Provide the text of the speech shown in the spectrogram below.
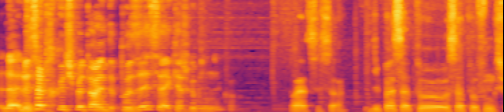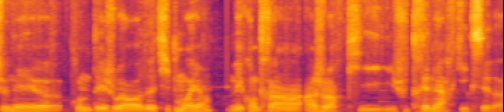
Le seul truc que tu peux te permettre de poser, c'est la cache goblin, quoi. Ouais, c'est ça. Dis pas, ça peut, ça peut fonctionner euh, contre des joueurs de type moyen, mais contre un, joueur qui joue très bien Arkix, c'est vrai.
